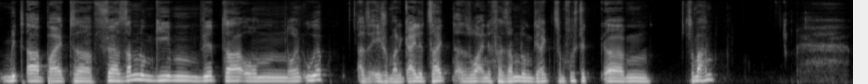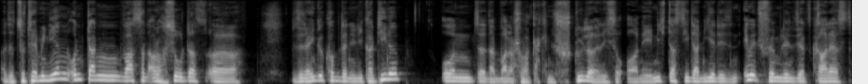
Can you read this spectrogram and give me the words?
Mitarbeiterversammlung geben wird da um 9 Uhr also eh schon mal eine geile Zeit, so eine Versammlung direkt zum Frühstück ähm, zu machen. Also zu terminieren. Und dann war es dann auch noch so, dass äh, wir sind da hingekommen, dann in die Kantine. Und äh, dann waren da schon mal gar keine Stühle. Nicht so, oh nee, nicht, dass die dann hier diesen Imagefilm, den sie jetzt gerade erst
